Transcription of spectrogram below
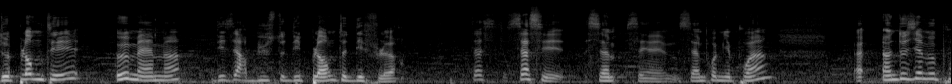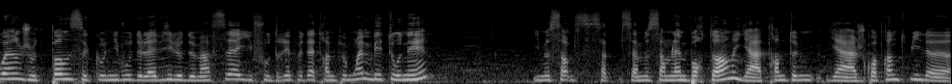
de planter eux-mêmes des arbustes, des plantes, des fleurs. Ça, c'est un, premier point. Euh, un deuxième point, je pense qu'au niveau de la ville de Marseille, il faudrait peut-être un peu moins bétonner. Ça, me semble important. Il y a, 30, il y a je crois, 30 000 euh,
